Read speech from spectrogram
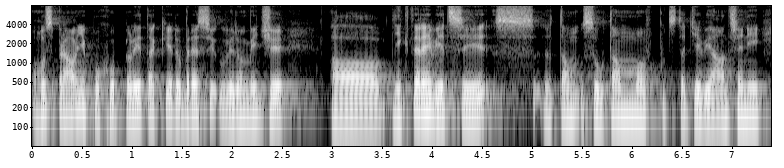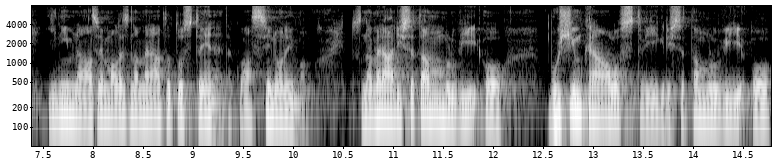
ho správně pochopili, tak je dobré si uvědomit, že některé věci tam, jsou tam v podstatě vyjádřeny jiným názvem, ale znamená to to stejné, taková synonyma. To znamená, když se tam mluví o božím království, když se tam mluví o,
